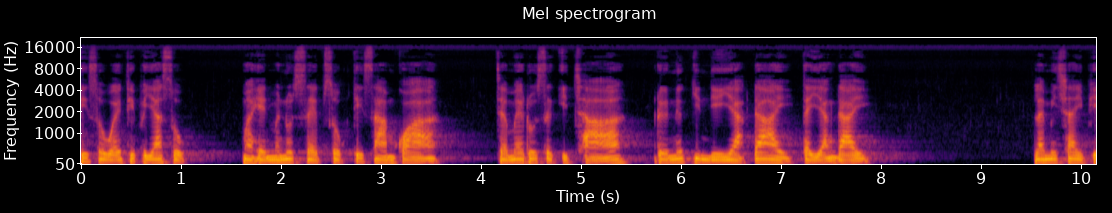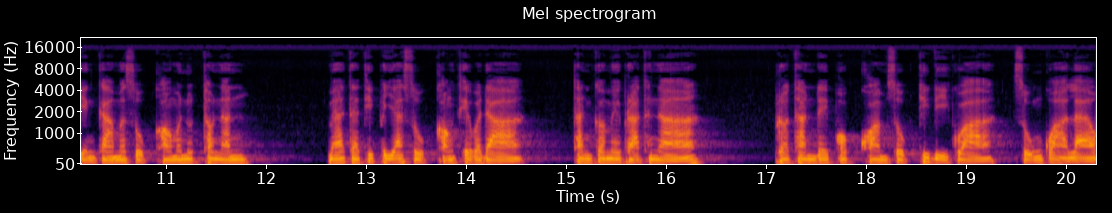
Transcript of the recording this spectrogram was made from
ที่สวยที่พยาสุข มาเห็นมนุษย์เสพสุขที่ซามกว่า จะไม่รู้สึกอิจฉา หรือนึกยินดีอยากได้แต่อย่างใด และไม่ใช่เพียงการมาสุขของมนุษย์เท่านั้น แม้แต่ทิพยสุขของเทวดา ท่านก็ไม่ปรารถนา เพราะท่านได้พบความสุขที่ดีกว่าสูงกว่าแล้ว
